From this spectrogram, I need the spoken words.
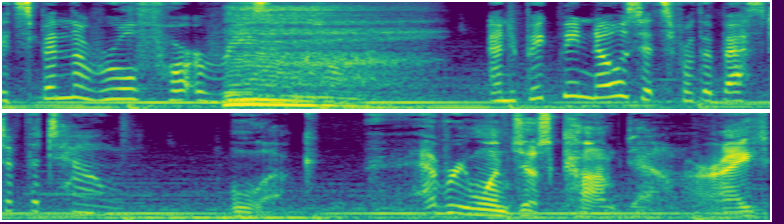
It's been the rule for a reason, Colin. And Bigby knows it's for the best of the town. Look, everyone just calm down, all right?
